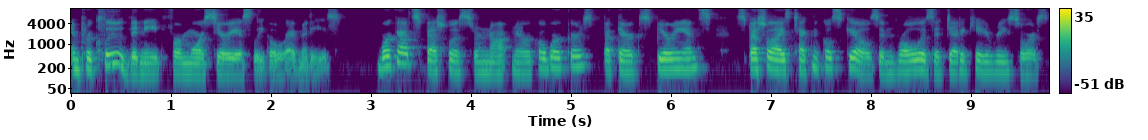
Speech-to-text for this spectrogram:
and preclude the need for more serious legal remedies. Workout specialists are not miracle workers, but their experience, specialized technical skills, and role as a dedicated resource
